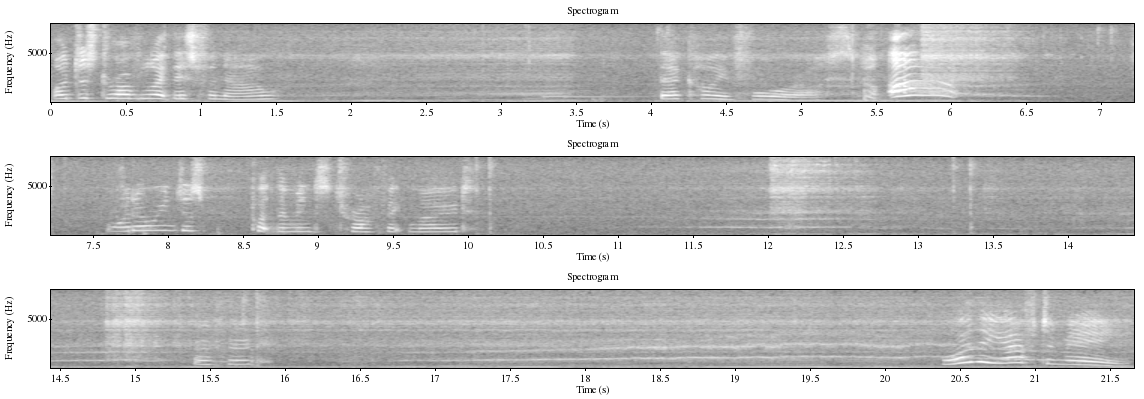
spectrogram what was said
I'll just drive like this for now. They're coming for us. Ah! Why don't we just put them into traffic mode? Traffic. Why they me?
